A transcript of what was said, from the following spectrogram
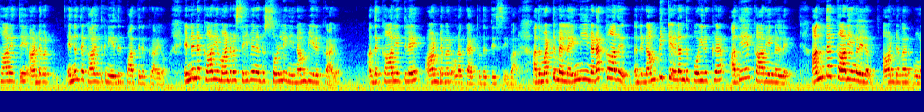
காரியத்தை ஆண்டவர் எந்தெந்த காரியத்துக்கு நீ எதிர்பார்த்திருக்கிறாயோ என்னென்ன காரியம் ஆண்டவர் செய்வேன் என்று சொல்லி நீ நம்பி இருக்கிறாயோ அந்த காரியத்திலே ஆண்டவர் உனக்கு அற்புதத்தை செய்வார். அது மட்டுமல்ல நீ நடக்காது என்று நம்பிக்கை இழந்து போயிருக்கிற அதே காரியங்களிலே அந்த காரியங்களிலும் ஆண்டவர் உங்கள்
